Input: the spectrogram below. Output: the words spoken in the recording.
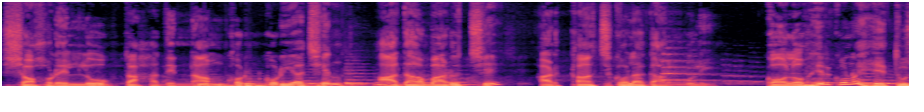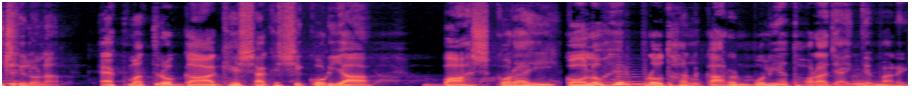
শহরের লোক তাহাদের নামকরণ করিয়াছেন আদা বারুচ্ছে আর কাঁচকলা গাঙ্গুলি। কলহের কোনো হেতু ছিল না। একমাত্র গা ঘেঁষাঘেঁষি করিয়া বাস করাই কলহের প্রধান কারণ বলিয়া ধরা যাইতে পারে।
